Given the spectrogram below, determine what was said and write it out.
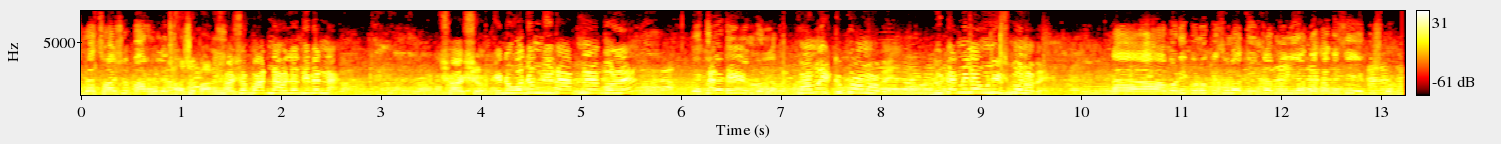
আমরা ছয়শো পার হলে ছয়শো পার ছয়শো পার না হলে দিবেন না? ছয়শো। কিন্তু ওজন যেটা আপনারা বললেন তার থেকে বললাম কম একটু কম হবে। দুটা মিলে উনিশ মন হবে। না কোনো কিছু না দুইটা মিলিয়ে দেখা গেছে একুশ পনেরো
